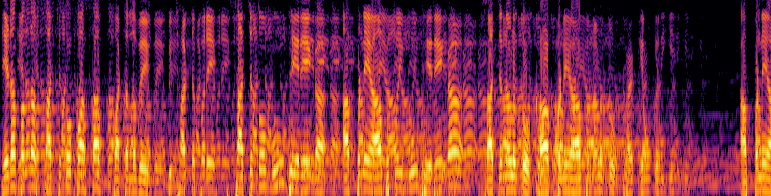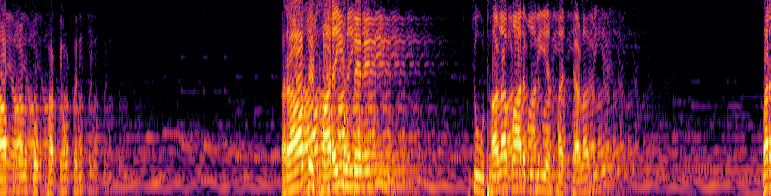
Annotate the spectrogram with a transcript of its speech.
ਜਿਹੜਾ ਬੰਦਾ ਸੱਚ ਤੋਂ ਪਾਸਾ ਪਟ ਲਵੇ ਵੀ ਛੱਡ ਪਰੇ ਸੱਚ ਤੋਂ ਮੂੰਹ ਫੇਰੇਗਾ ਆਪਣੇ ਆਪ ਤੋਂ ਹੀ ਮੂੰਹ ਫੇਰੇਗਾ ਸੱਚ ਨਾਲ ਧੋਖਾ ਆਪਣੇ ਆਪ ਨਾਲ ਧੋਖਾ ਕਿਉਂ ਕਰੀਏ? ਆਪਣੇ ਆਪ ਨਾਲ ਧੋਖਾ ਕਿਉਂ ਕਰੀਏ? ਰਾਹ ਤੇ ਸਾਰੇ ਹੀ ਹੁੰਦੇ ਨੇ ਜੀ। ਝੂਠ ਵਾਲਾ ਮਾਰਗ ਵੀ ਹੈ ਸੱਚ ਵਾਲਾ ਵੀ ਹੈ। ਪਰ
